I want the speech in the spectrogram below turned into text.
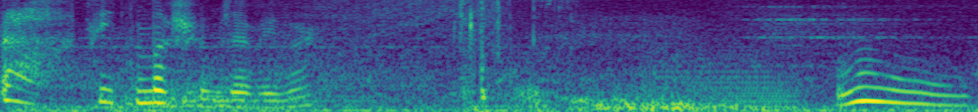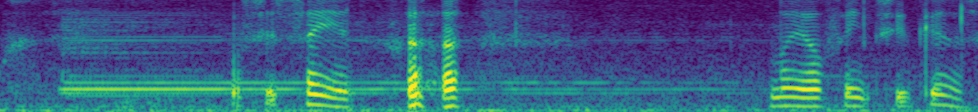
Ah, bleeding mushrooms everywhere. Ooh. What's it saying? My health ain't too good.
